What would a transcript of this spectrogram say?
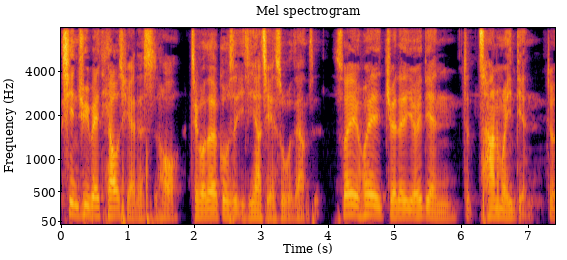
兴趣被挑起来的时候，结果这个故事已经要结束了这样子，所以会觉得有一点就差那么一点，就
